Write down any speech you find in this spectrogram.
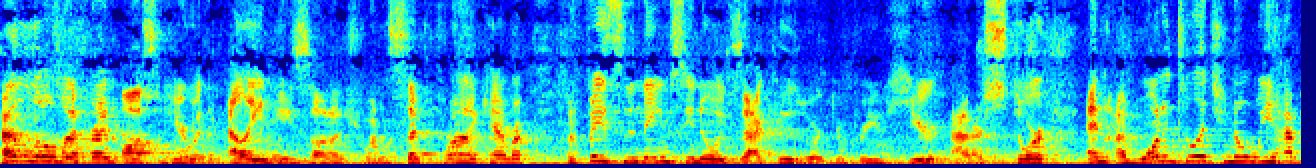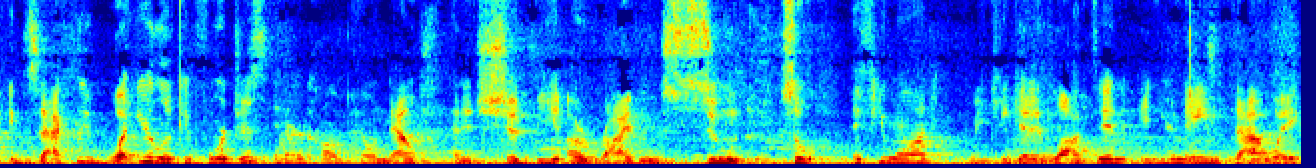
Hello, my friend Austin here with LA Nissan. I just want to step in front of the camera, put a face to the name so you know exactly who's working for you here at our store. And I wanted to let you know we have exactly what you're looking for just in our compound now, and it should be arriving soon. So if you want, we can get it locked in in your name that way.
